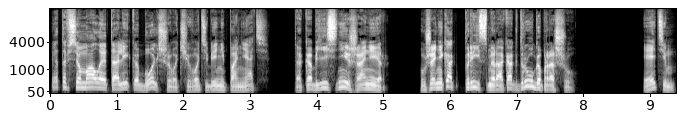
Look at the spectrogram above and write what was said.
это все малая талика большего, чего тебе не понять. Так объясни, Жанир. Уже не как присмера, а как друга прошу. Этим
